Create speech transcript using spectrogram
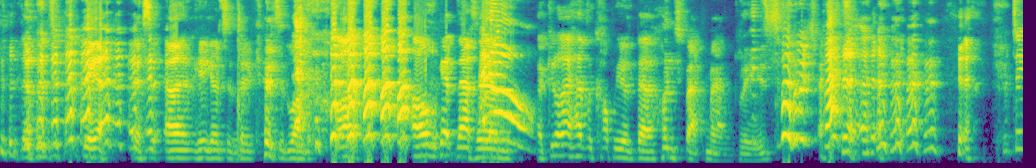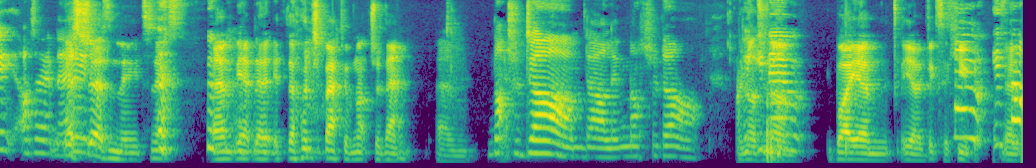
yeah, yes, uh, here goes to the go to the line. I'll, I'll get that. Um, uh, could I have a copy of the Hunchback Man, It's please? so much better! Do I don't know. Yes, certainly. It's next. Um, yeah, the, it's the Hunchback of Notre Dame. Um, Notre Dame, darling, Notre Dame. But Notre you know, Dame by um, you know Victor so Hugo. is Yeah.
